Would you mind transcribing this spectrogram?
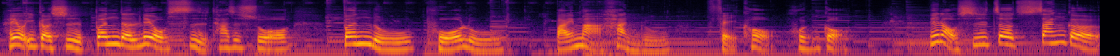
还有一个是奔的六四，他是说奔如婆如，白马汉如，匪寇婚媾。哎，老师，这三个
